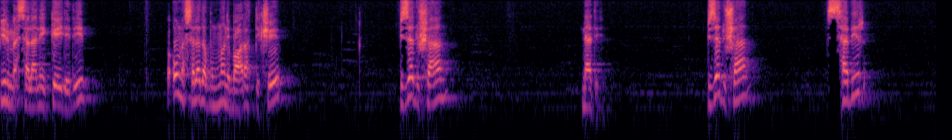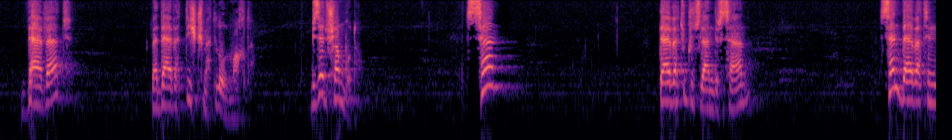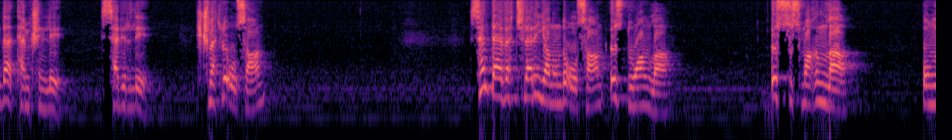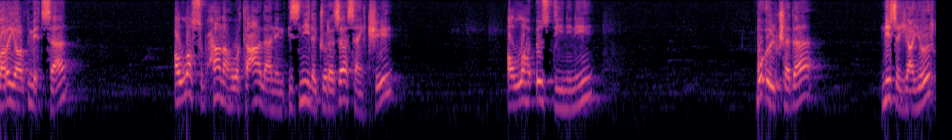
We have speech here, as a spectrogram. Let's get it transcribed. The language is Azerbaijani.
bir məsələni qeyd edib və o məsələ də bundan ibarətdir ki, bizə düşən nədir? Bizə düşən səbir, dəvət və dəvətli hikmətli olmaqdır. Bizə düşən budur. Sən dəvəti gücləndirsən, sən dəvətində təmkinli, səbirli, hikmətli olsan, sən dəvətçilərin yanında olsan, öz duanla, öz susmağınla onlara yardım etsən, Allah subhanahu və teala'nın izni ilə görəcəksən ki, Allah öz dinini bu ölkədə necə yayır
